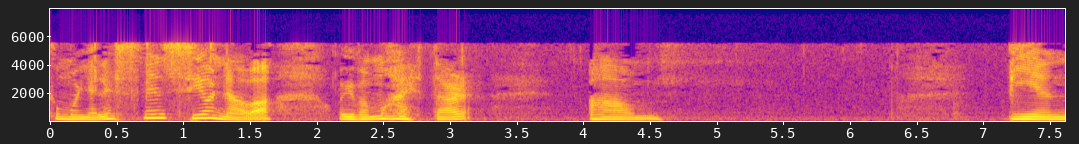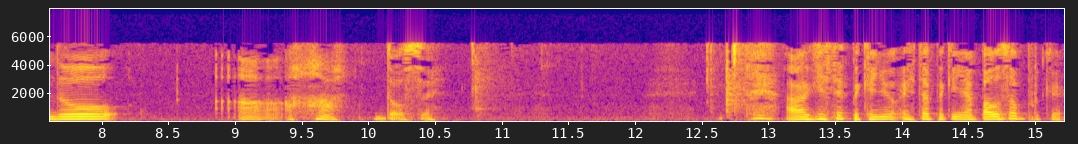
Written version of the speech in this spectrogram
como ya les mencionaba, hoy vamos a estar viendo, ajá, 12 Hago aquí este pequeño, esta pequeña pausa porque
